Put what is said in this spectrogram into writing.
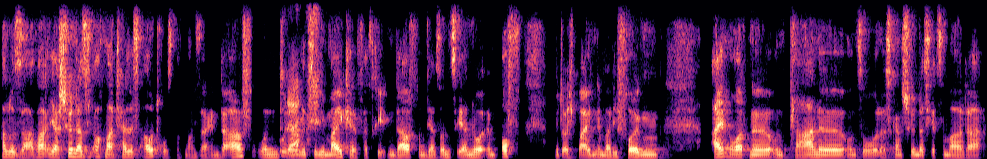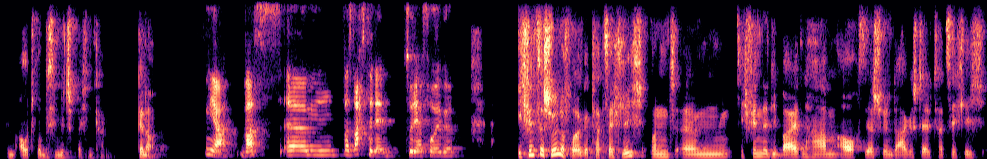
Hallo Sarah, ja schön, dass ich auch mal Teil des Outros nochmal sein darf und äh, jetzt hier die Maike vertreten darf und ja sonst eher nur im Off mit euch beiden immer die Folgen einordne und plane und so. Das ist ganz schön, dass ich jetzt nochmal da im Outro ein bisschen mitsprechen kann. Genau. Ja, was, ähm, was sagst du denn zu der Folge? Ich finde es eine schöne Folge tatsächlich und ähm, ich finde, die beiden haben auch sehr schön dargestellt tatsächlich,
